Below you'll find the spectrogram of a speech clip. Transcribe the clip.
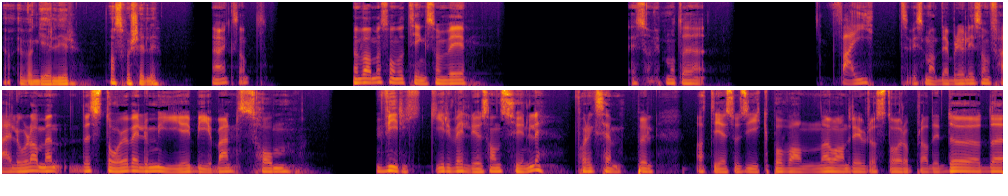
ja, evangelier, masse forskjellig. Ja, ikke sant? Men hva med sånne ting som vi Som vi på en måte veit hvis man, Det blir jo litt sånn feil ord, da, men det står jo veldig mye i Bibelen som virker veldig usannsynlig. For eksempel at Jesus gikk på vannet, og han driver og står opp fra de døde,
